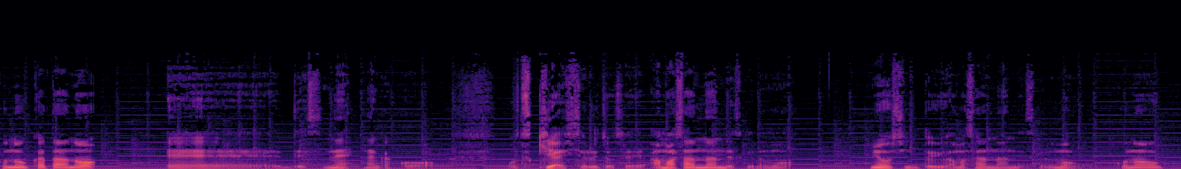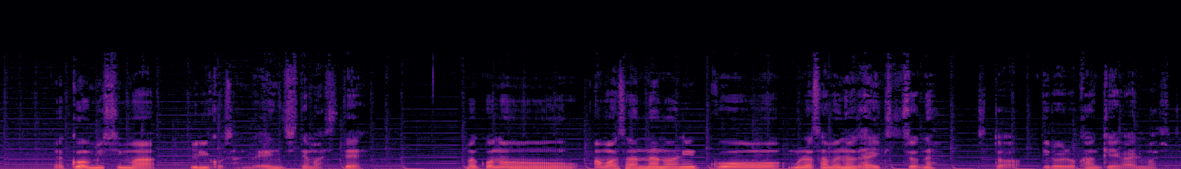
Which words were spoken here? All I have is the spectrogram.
この方の、えー、ですね、なんかこう、お付き合いしてる女性、海女さんなんですけども、妙心という海女さんなんですけども、この役を三島由里子さんが演じてまして、まあ、この海女さんなのに、こう、村雨の大吉とね、ちょっといろいろ関係がありまして、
